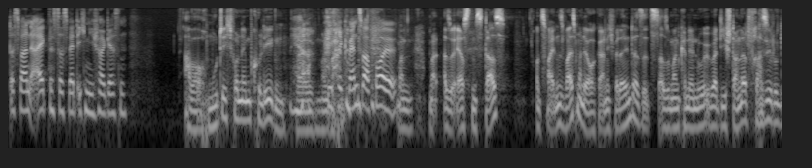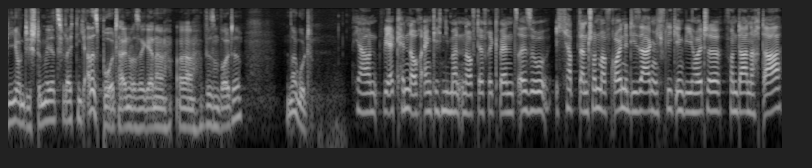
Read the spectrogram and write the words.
das war ein Ereignis, das werde ich nie vergessen. Aber auch mutig von dem Kollegen. Ja, man, die Frequenz war voll. Man, man, also erstens das. Und zweitens weiß man ja auch gar nicht, wer dahinter sitzt. Also man kann ja nur über die Standardphrasiologie und die Stimme jetzt vielleicht nicht alles beurteilen, was er gerne äh, wissen wollte. Na gut, ja, und wir erkennen auch eigentlich niemanden auf der Frequenz. Also ich habe dann schon mal Freunde, die sagen, ich fliege irgendwie heute von da nach da.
